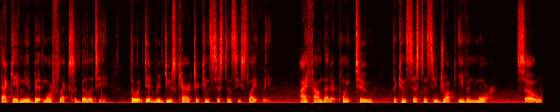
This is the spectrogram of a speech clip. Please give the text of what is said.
That gave me a bit more flexibility, though it did reduce character consistency slightly. I found that at point 0.2, the consistency dropped even more. So,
